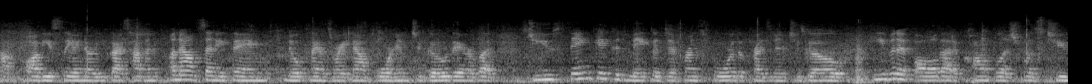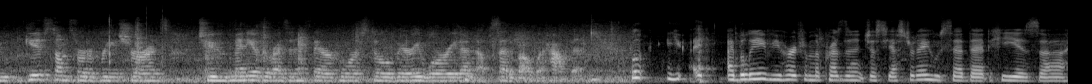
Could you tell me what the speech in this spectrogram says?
Um, obviously, I know you guys haven't announced anything, no plans right now for him to go there, but do you think it could make a difference for the president to go, even if all that accomplished was to give some sort of reassurance to many of the residents there who are still very worried and upset about what happened? Look, I, believe you heard from the president just yesterday, who said that he is uh,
